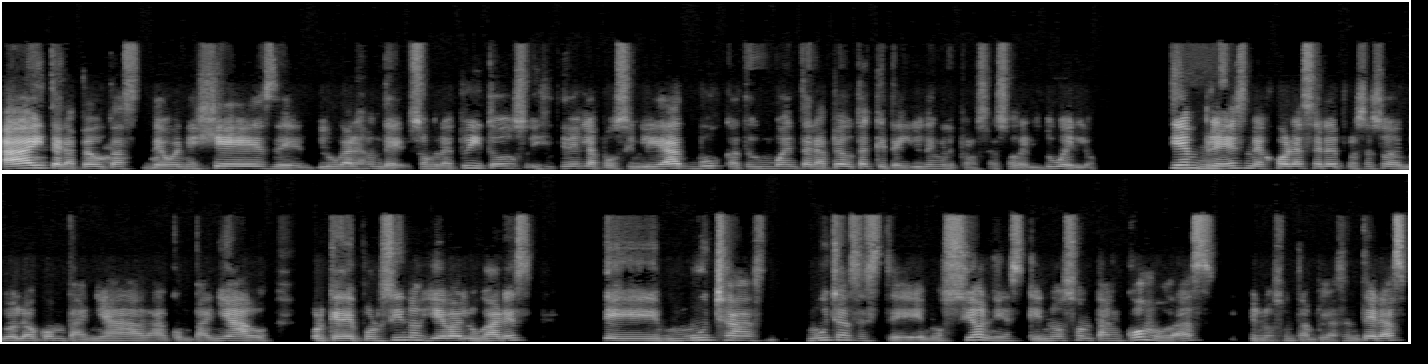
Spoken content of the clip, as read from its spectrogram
Hay terapeutas de ONGs, de lugares donde son gratuitos, y si tienes la posibilidad, búscate un buen terapeuta que te ayude en el proceso del duelo. Siempre es mejor hacer el proceso del duelo acompañada, acompañado, porque de por sí nos lleva a lugares de muchas muchas este, emociones que no son tan cómodas, que no son tan placenteras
